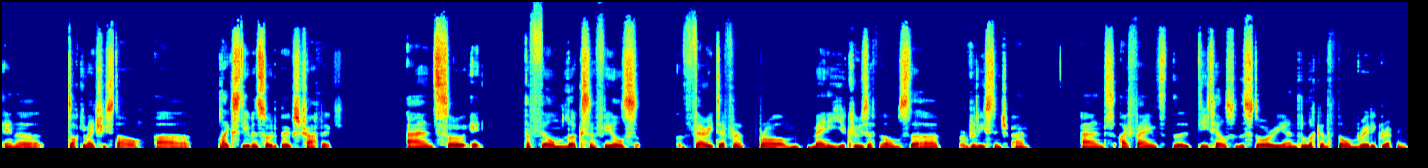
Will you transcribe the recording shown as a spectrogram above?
in a documentary style, uh, like Steven Soderbergh's Traffic, and so it the film looks and feels very different from many Yakuza films that are released in Japan. And I found the details of the story and the look of the film really gripping.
